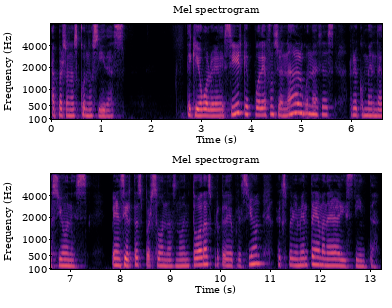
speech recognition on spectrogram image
a personas conocidas. Te quiero volver a decir que puede funcionar algunas de esas recomendaciones en ciertas personas, no en todas, porque la depresión se experimenta de manera distinta.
